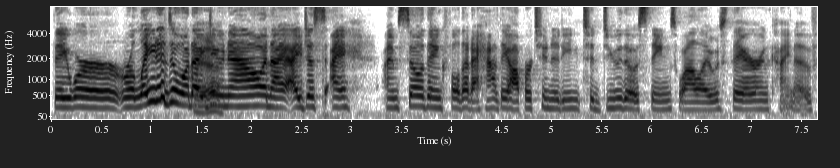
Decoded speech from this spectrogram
they were related to what yeah. I do now, and I, I just I. I'm so thankful that I had the opportunity to do those things while I was there and kind of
